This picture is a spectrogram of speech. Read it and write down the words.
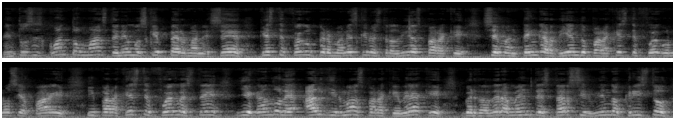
Entonces, ¿cuánto más tenemos que permanecer? Que este fuego permanezca en nuestras vidas para que se mantenga ardiendo, para que este fuego no se apague y para que este fuego esté llegándole a alguien más, para que vea que verdaderamente estar sirviendo a Cristo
